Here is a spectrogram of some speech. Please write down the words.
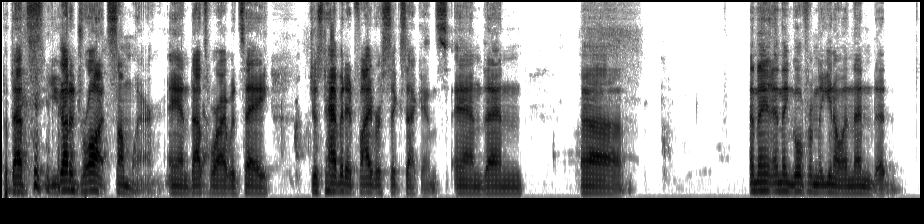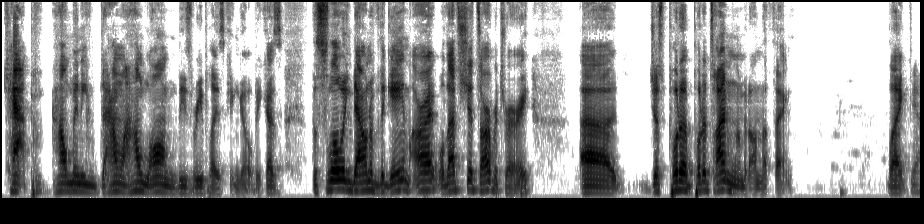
But that's you got to draw it somewhere, and that's yeah. where I would say just have it at five or six seconds, and then uh, and then and then go from the you know and then uh, cap how many how how long these replays can go because the slowing down of the game. All right, well that shit's arbitrary. Uh, just put a put a time limit on the thing. Like, yeah,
